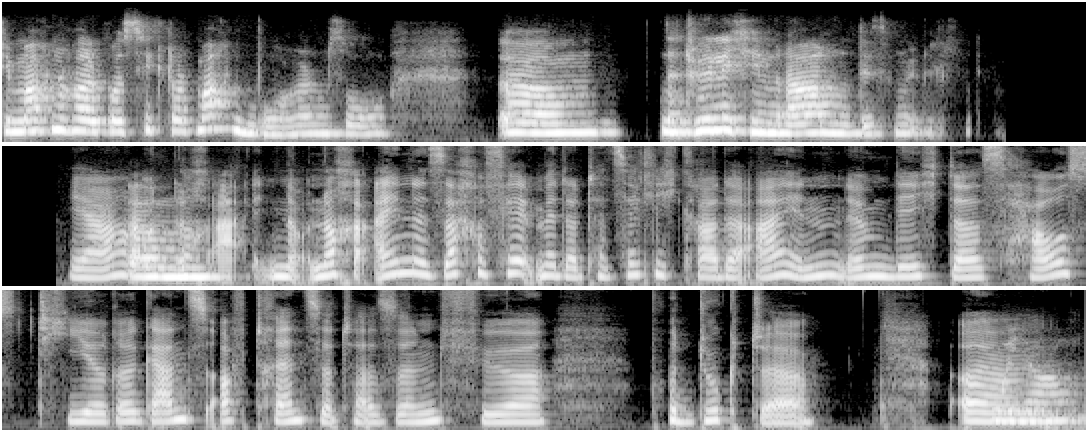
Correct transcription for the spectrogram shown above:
die machen halt, was sie gerade machen wollen. So. Ähm, natürlich im Rahmen des Möglichen. Ja, und ähm, noch, noch eine Sache fällt mir da tatsächlich gerade ein, nämlich, dass Haustiere ganz oft Trendsetter sind für Produkte. Ähm, oh ja.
